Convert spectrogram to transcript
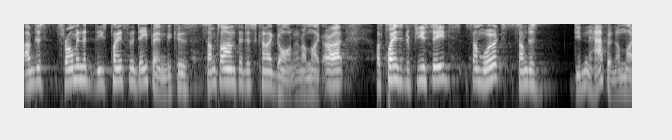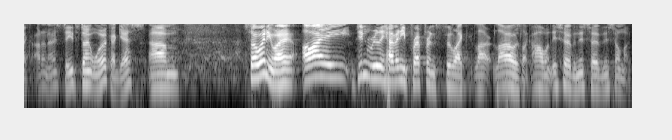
I'm just throwing the, these plants in the deep end because sometimes they're just kind of gone. And I'm like, all right, I've planted a few seeds. Some worked, some just didn't happen. I'm like, I don't know, seeds don't work, I guess. Um, so anyway, I didn't really have any preference to like, Lara was like, oh, I want this herb and this herb and this. I'm like,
